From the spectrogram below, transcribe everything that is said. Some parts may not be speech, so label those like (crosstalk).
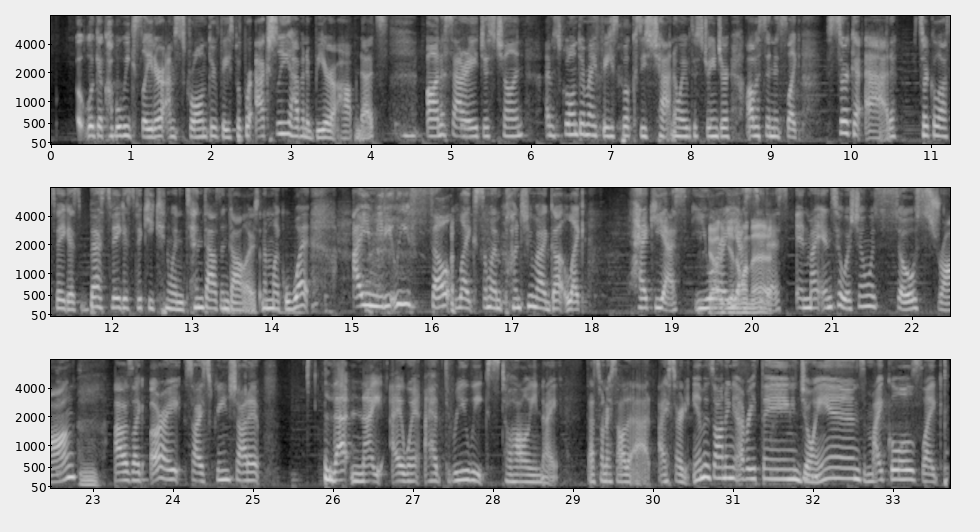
like a couple weeks later, I'm scrolling through Facebook. We're actually having a beer at Hop Nuts on a Saturday, just chilling. I'm scrolling through my Facebook because he's chatting away with a stranger. All of a sudden, it's like Circa ad, Circa Las Vegas, best Vegas Vicky can win ten thousand dollars, and I'm like, what? I immediately felt like someone punched me in my gut, like. Heck yes, you Gotta are a yes to that. this. And my intuition was so strong. Mm. I was like, all right. So I screenshot it that night I went, I had three weeks till Halloween night. That's when I saw the ad. I started Amazoning everything, mm-hmm. Joann's, Michael's, like,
